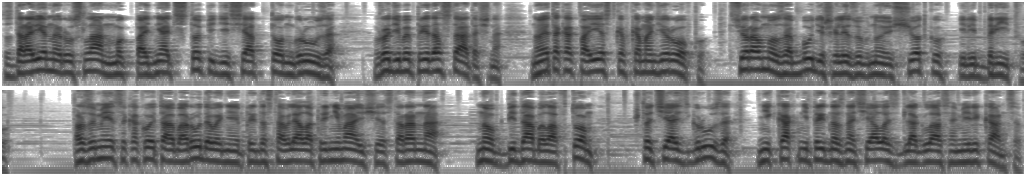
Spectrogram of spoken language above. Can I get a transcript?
Здоровенный Руслан мог поднять 150 тонн груза. Вроде бы предостаточно, но это как поездка в командировку. Все равно забудешь или зубную щетку, или бритву. Разумеется, какое-то оборудование предоставляла принимающая сторона, но беда была в том, что часть груза никак не предназначалась для глаз американцев.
